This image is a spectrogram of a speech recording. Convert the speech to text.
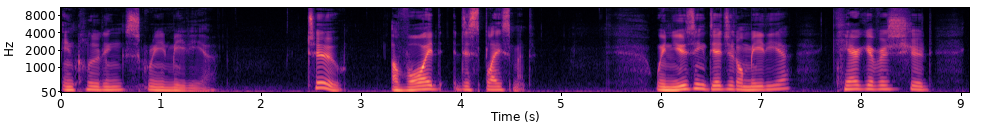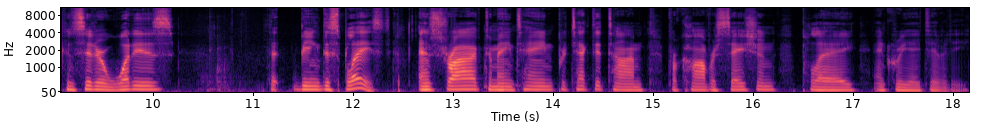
including screen media. 2. Avoid displacement. When using digital media, caregivers should consider what is being displaced and strive to maintain protected time for conversation, play, and creativity.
